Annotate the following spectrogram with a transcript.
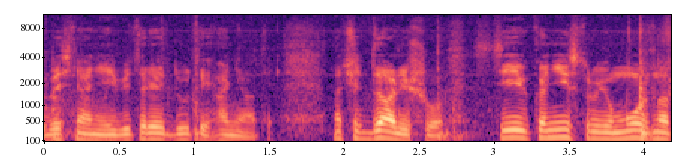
весняні вітри дути ганяти. Значить, далі що? З цією каністрою можна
